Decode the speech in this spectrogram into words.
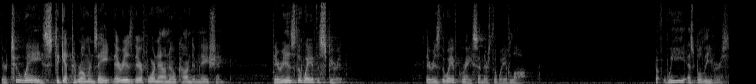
There are two ways to get to Romans 8. There is, therefore, now no condemnation. There is the way of the Spirit, there is the way of grace, and there's the way of law. But we, as believers,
